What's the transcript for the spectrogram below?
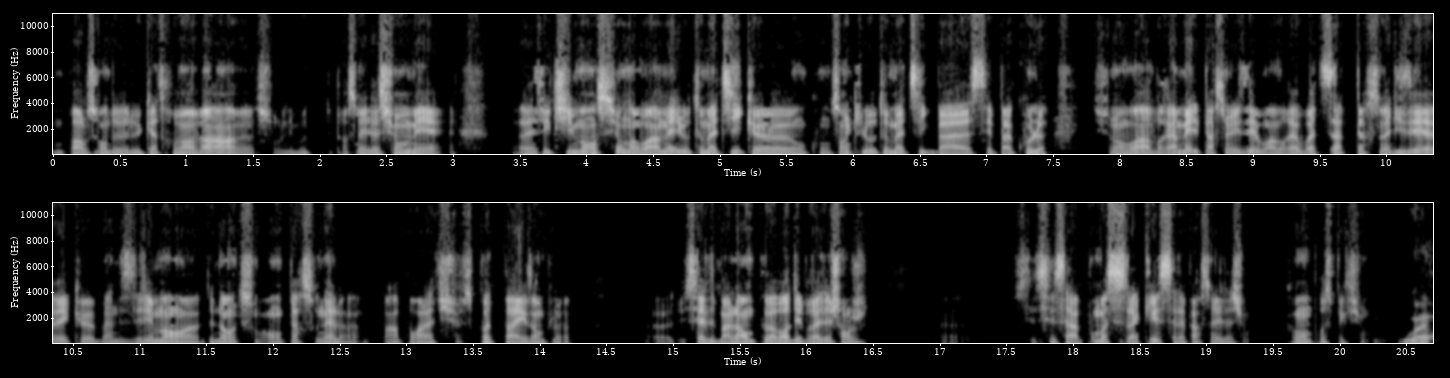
on parle souvent de, 80-20 euh, sur le niveau de personnalisation, mais euh, effectivement, si on envoie un mail automatique, euh, donc on sent qu'il est automatique, bah c'est pas cool. Si on envoie un vrai mail personnalisé ou un vrai WhatsApp personnalisé avec ben, des éléments dedans qui sont vraiment personnels par rapport à la fiche spot par exemple du sales, ben là on peut avoir des vrais échanges. C'est ça, pour moi c'est la clé, c'est la personnalisation, comme en prospection. Ouais,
